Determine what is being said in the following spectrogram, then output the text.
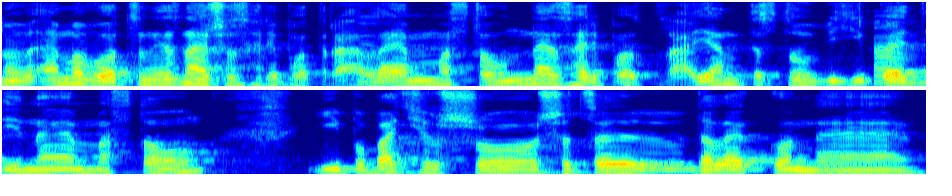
Ну, Емма Вотсон, я знаю, що з Гаррі Поттера, але Емма Стоун не з Гаррі Поттера. Я натиснув в Вікіпедії на Емма Стоун і побачив, що що це далеко не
